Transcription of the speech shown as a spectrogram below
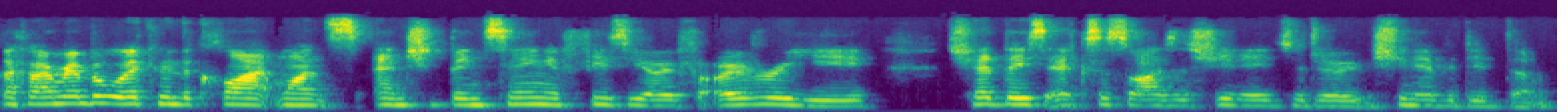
Like I remember working with a client once and she'd been seeing a physio for over a year. She had these exercises she needed to do. She never did them.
